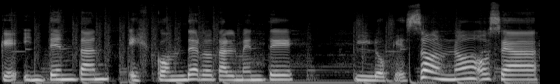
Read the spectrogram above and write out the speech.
que intentan esconder totalmente lo que son, ¿no? O sea,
